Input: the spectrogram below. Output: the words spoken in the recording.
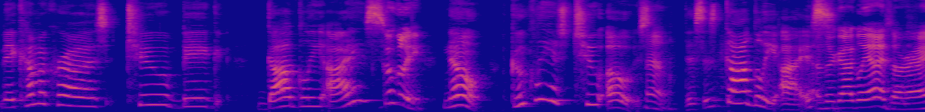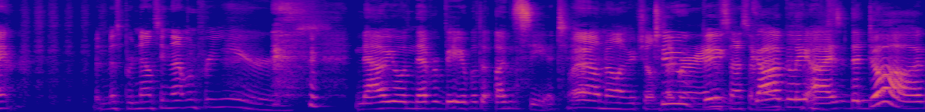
they come across two big goggly eyes. Googly. No, googly is two O's. Oh. This is goggly eyes. Those are goggly eyes, all right. Been mispronouncing that one for years. now you'll never be able to unsee it. Well, no longer children's two big goggly eyes. The dog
